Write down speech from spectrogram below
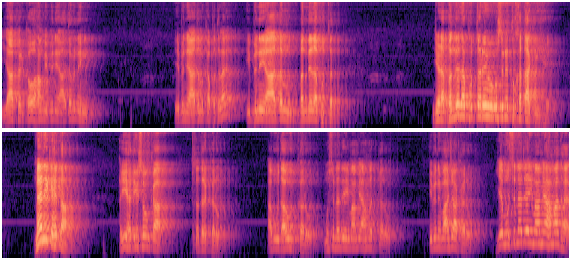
या फिर कहो, हम इब्ने आदम नहीं। इब्ने आदम का पतला इब्ने आदम बंदे का पुत्र। जेड़ा बंदे का पुत्र है, उसने तो खता की है। मैं नहीं कहता। ये हदीसों का सदरक करो। अबू दाऊद करो। मुसनद इमाम अहमद करो। इबन माजा करो। ये मुसनद इमाम अहमद है।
